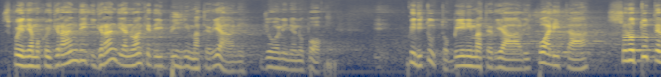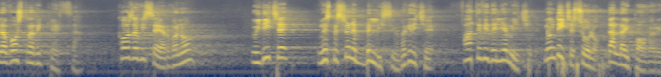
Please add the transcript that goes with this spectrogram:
Se poi andiamo con i grandi, i grandi hanno anche dei beni materiali, i giovani ne hanno pochi. Quindi tutto, beni materiali, qualità, sono tutte la vostra ricchezza. Cosa vi servono? Lui dice un'espressione bellissima, perché dice fatevi degli amici. Non dice solo dalla ai poveri,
